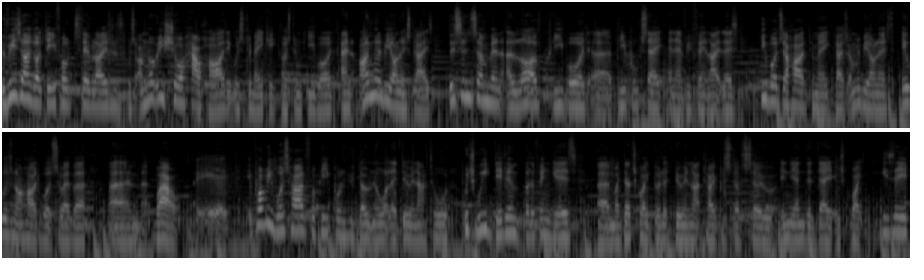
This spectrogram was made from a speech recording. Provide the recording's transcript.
The reason I got default stabilizers was I'm not really sure how hard it was to make a custom keyboard. And I'm going to be honest, guys. This isn't something a lot of keyboard uh, people say and everything like this. Keyboards are hard to make, guys. I'm going to be honest. It was not hard whatsoever. Um, wow. It, it, probably was hard for people who don't know what they're doing at all, which we didn't. But the thing is, uh, my dad's quite good at doing that type of stuff. So in the end of the day, it was quite easy.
